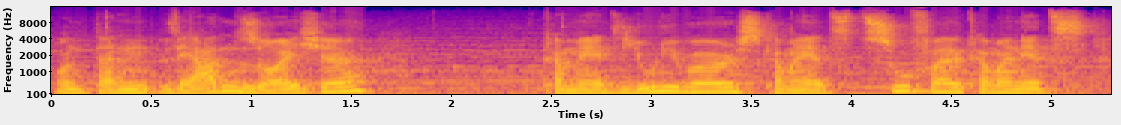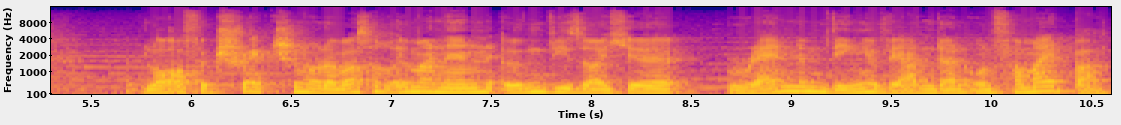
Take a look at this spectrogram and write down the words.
Und dann werden solche, kann man jetzt Universe, kann man jetzt Zufall, kann man jetzt Law of Attraction oder was auch immer nennen, irgendwie solche random Dinge werden dann unvermeidbar.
